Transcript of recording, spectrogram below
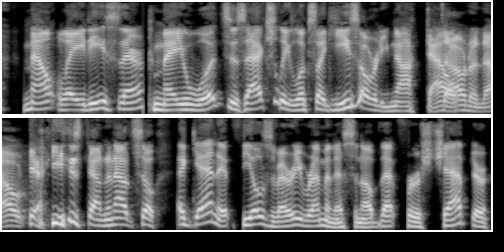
Mount Ladies there. Kamui Woods is actually looks like he's already knocked out. Down and out. Yeah, he's down and out. So again, it feels very reminiscent of that first chapter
